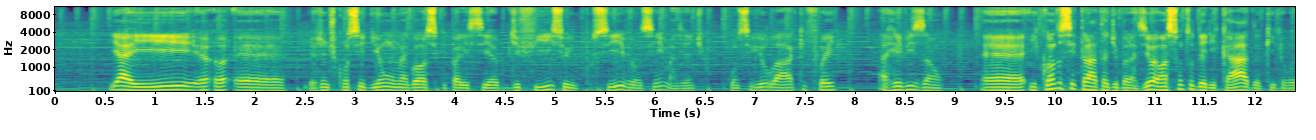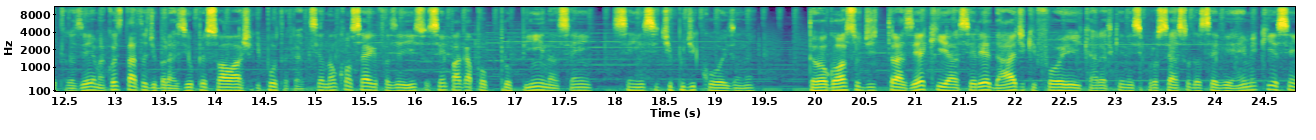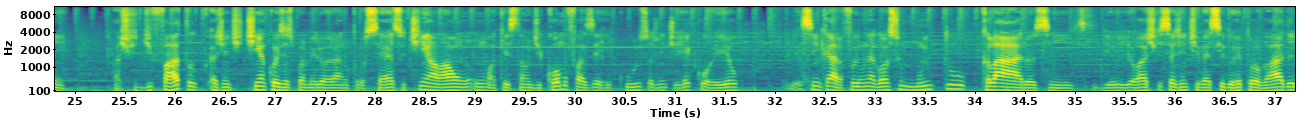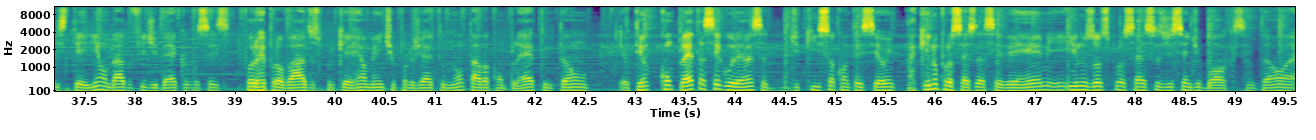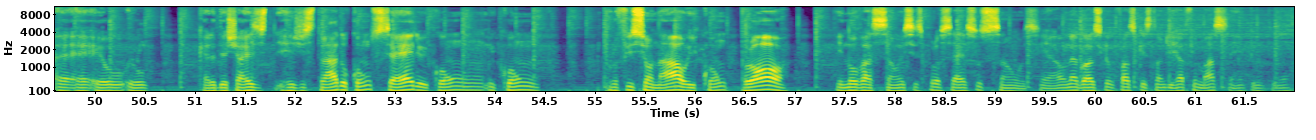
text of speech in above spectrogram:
e aí é, é, a gente conseguiu um negócio que parecia difícil, impossível, assim, mas a gente conseguiu lá, que foi a revisão. É, e quando se trata de Brasil, é um assunto delicado aqui que eu vou trazer, mas quando se trata de Brasil, o pessoal acha que, puta, cara, que você não consegue fazer isso sem pagar propina, sem, sem esse tipo de coisa, né? Então eu gosto de trazer aqui a seriedade que foi, cara, aqui nesse processo da CVM, que assim, Acho que de fato a gente tinha coisas para melhorar no processo, tinha lá um, uma questão de como fazer recurso, a gente recorreu. Assim, cara, foi um negócio muito claro, assim. Eu, eu acho que se a gente tivesse sido reprovado, eles teriam dado feedback. Vocês foram reprovados porque realmente o projeto não estava completo. Então, eu tenho completa segurança de que isso aconteceu aqui no processo da CVM e nos outros processos de sandbox. Então, é, é, eu, eu quero deixar registrado o quão sério e quão, e quão profissional e quão pró inovação esses processos são. Assim, é um negócio que eu faço questão de reafirmar sempre, entendeu?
